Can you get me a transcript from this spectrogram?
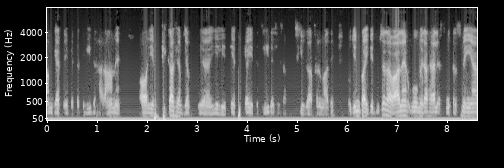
ہم کہتے ہیں کہ تقلید حرام ہے۔ اور یہ فقہ سے ہم جب یہ لیتے ہیں تو کیا یہ تقریر ہے صاحب، اس کی وضاحت فرما دیں اور جن بھائی کے دوسرے سوال ہیں وہ میرا خیال ہے، اس میں درس میں ہی ہیں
